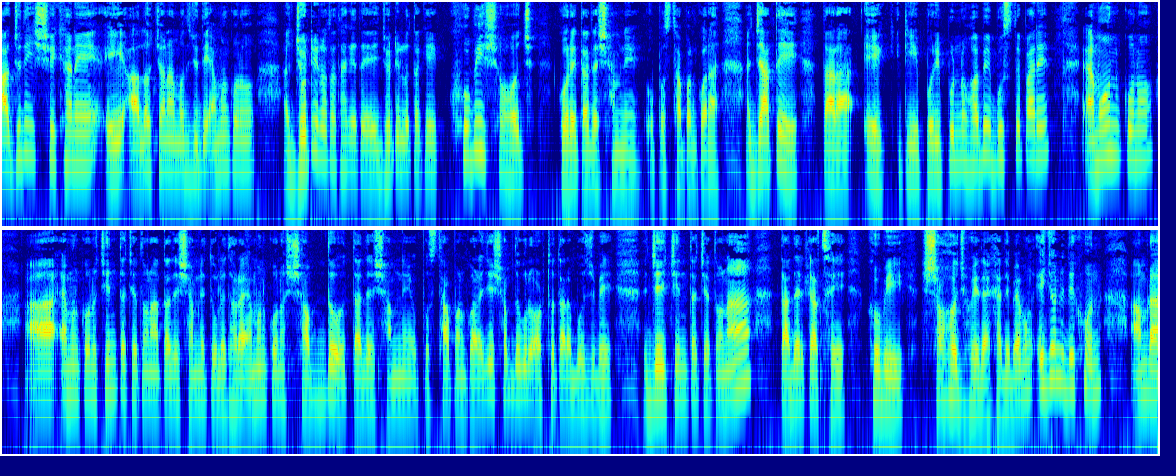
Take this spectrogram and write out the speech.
আর যদি সেখানে এই আলোচনার মধ্যে যদি এমন কোনো জটিলতা থাকে, তো এই জটিলতাকে খুবই সহজ করে তাদের সামনে উপস্থাপন করা, যাতে তারা এটি পরিপূর্ণভাবে বুঝতে পারে। এমন কোনো এমন কোনো চিন্তা চেতনা তাদের সামনে তুলে ধরা, এমন কোনো শব্দ তাদের সামনে উপস্থাপন করা, যে শব্দগুলোর অর্থ তারা বুঝবে, যেই চিন্তা চেতনা তাদের কাছে খুবই সহজ হয়ে দেখা দেবে। এবং এই জন্য দেখুন, আমরা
